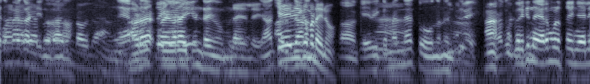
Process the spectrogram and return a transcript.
ഇതുമേ കണ്ടിരുന്നു. അവിടെ ഡ്രൈവർ ആയിട്ടുണ്ടായിരുന്നു? ഞാൻ കെ വി ആ കെ കമ്മന്നെ തോന്നുന്നുണ്ട്. ഇവർക്ക് നേരം വിളിച്ചു കഴിഞ്ഞാൽ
